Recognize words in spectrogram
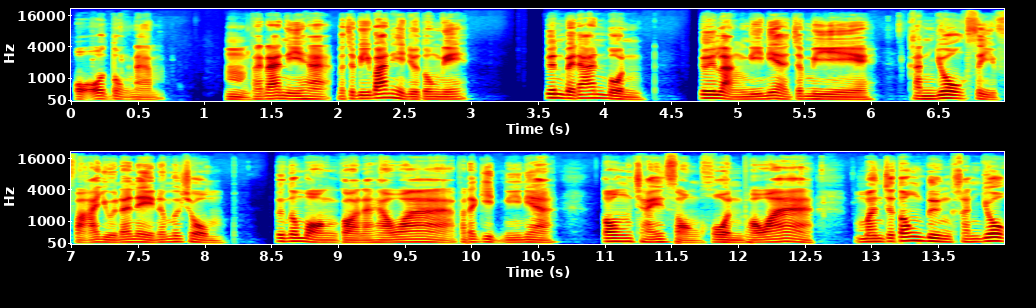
โอ้โอ้ตกน้ำอืมทางด้านนี้ครับมันจะมีบ้านเห็นอยู่ตรงนี้ ขึ้นไปด้านบน คือหลังนี้เนี่ยจะมีคันโยกสีฟ้าอยู่นั่นเองท่านผู้ชม ซึ่งต้องบอกก่อนนะครับว่าภารกิจนี้เนี่ยต้องใช้ 2 คนเพราะว่า มันจะต้องดึงคันโยก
